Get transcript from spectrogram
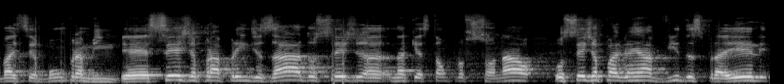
vai ser bom para mim, é, seja para aprendizado, ou seja na questão profissional, ou seja para ganhar vidas para ele.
